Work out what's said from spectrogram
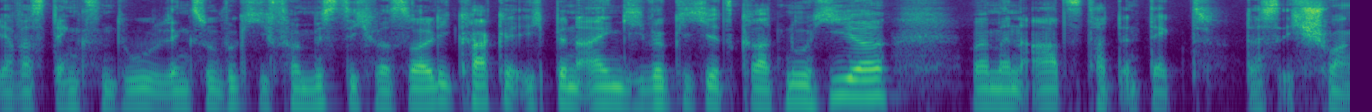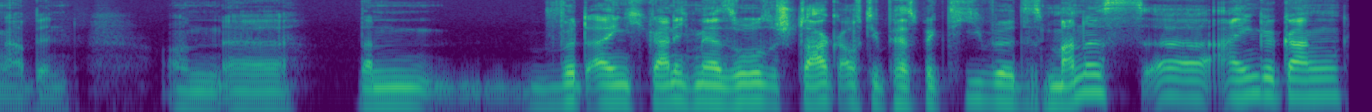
ja, was denkst du? Denkst du wirklich, vermisst dich, was soll die Kacke? Ich bin eigentlich wirklich jetzt gerade nur hier, weil mein Arzt hat entdeckt, dass ich schwanger bin. Und äh, dann wird eigentlich gar nicht mehr so stark auf die Perspektive des Mannes äh, eingegangen,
